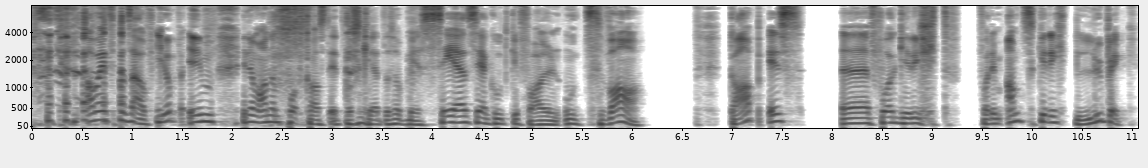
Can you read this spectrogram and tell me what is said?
Aber jetzt pass auf, ich habe in einem anderen Podcast etwas gehört, das hat mir sehr, sehr gut gefallen. Und zwar gab es äh, vor Gericht, vor dem Amtsgericht Lübeck,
